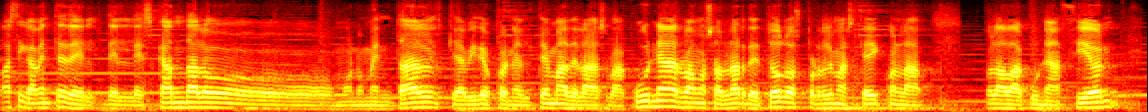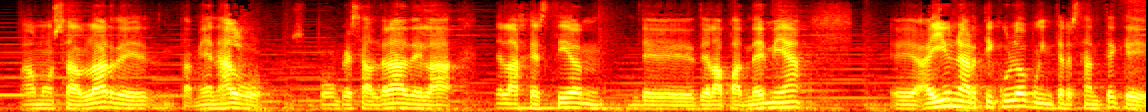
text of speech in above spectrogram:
básicamente del, escándalo monumental que ha habido con el tema de las vacunas. Vamos a hablar de todos los problemas que hay con la, con la vacunación. Vamos a hablar de también algo, supongo que saldrá de la, de la gestión de, la pandemia. Eh, hay un artículo muy interesante que,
